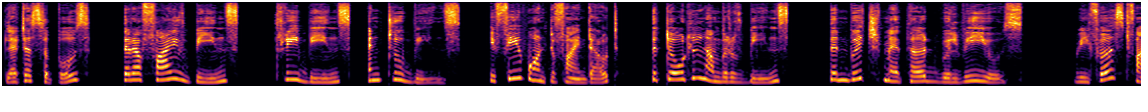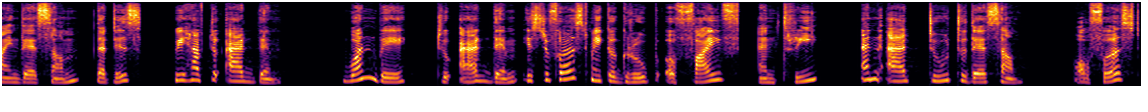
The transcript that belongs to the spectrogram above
Let us suppose there are 5 beans, 3 beans and 2 beans. If we want to find out the total number of beans, then which method will we use? We first find their sum, that is, we have to add them. One way to add them is to first make a group of 5 and 3 and add 2 to their sum. Or first,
